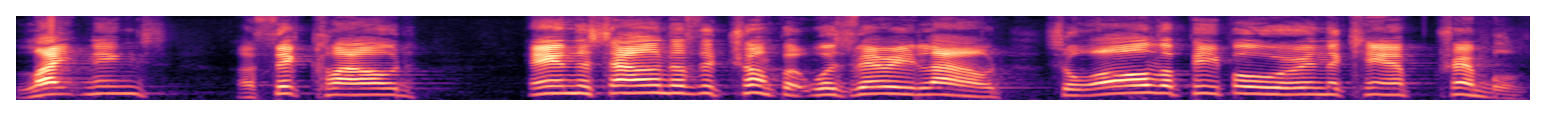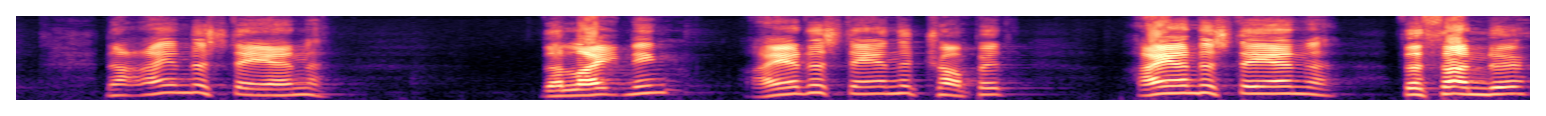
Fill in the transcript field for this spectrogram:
lightnings, a thick cloud, and the sound of the trumpet was very loud. So all the people who were in the camp trembled. Now I understand the lightning, I understand the trumpet, I understand the thunder.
